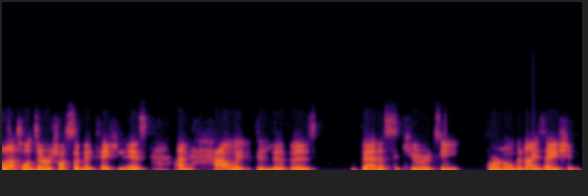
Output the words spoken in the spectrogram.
well, that's what zero trust segmentation is and how it delivers better security for an organization.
